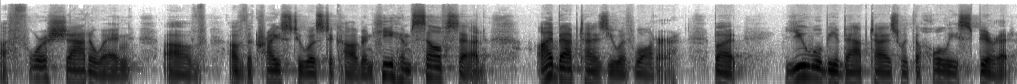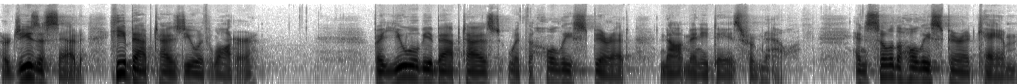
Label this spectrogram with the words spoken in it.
a foreshadowing of, of the Christ who was to come. And he himself said, I baptize you with water, but you will be baptized with the Holy Spirit. Or Jesus said, He baptized you with water, but you will be baptized with the Holy Spirit not many days from now. And so the Holy Spirit came,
